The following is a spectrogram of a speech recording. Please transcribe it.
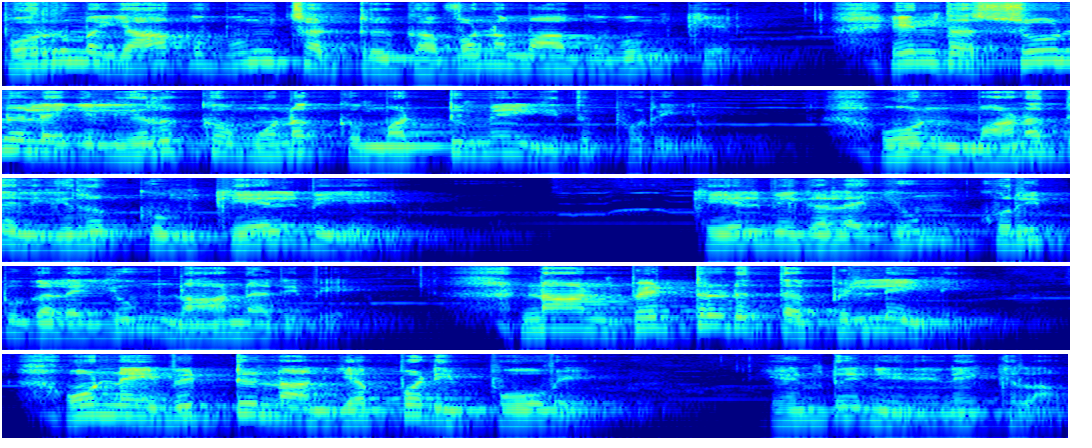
பொறுமையாகவும் சற்று கவனமாகவும் கேள். இந்த சூழ்நிலையில் இருக்கும் உனக்கு மட்டுமே இது புரியும். உன் மனதில் இருக்கும் கேள்வியையும் கேள்விகளையும் குறிப்புகளையும் நான் அறிவேன். நான் பெற்றெடுத்த பிள்ளை நீ. உன்னை விட்டு நான் எப்படி போவேன் என்று நீ நினைக்கலாம்.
